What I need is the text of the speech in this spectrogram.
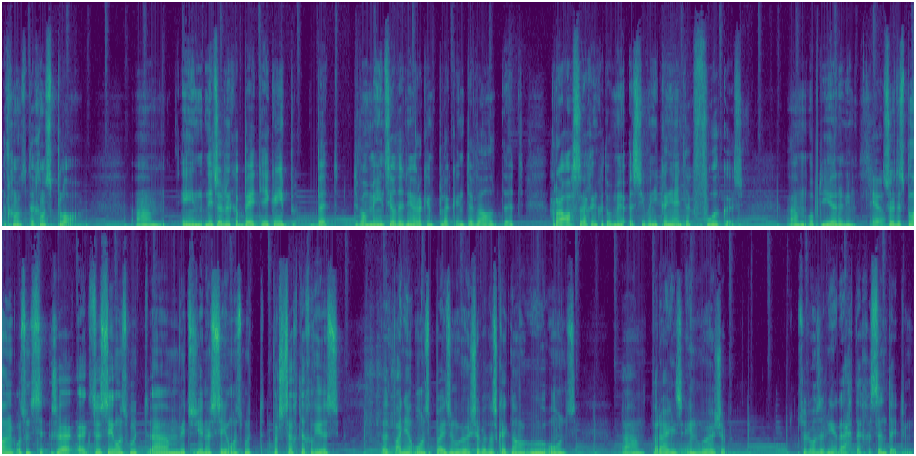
dit gaan ons dit gaan ons pla. Um, en net soos in gebed, jy kan nie bid terwyl mense altyd nie ruk en pluk en terwyl dit raasig en goed op my is, nie, want jy kan nie eintlik fokus um, op die Here nie. Ja. So dis belangrik. Ons moet so ek sou sê ons moet um, weet soos jy nou sê ons moet versigtig wees dat wanneer ons praise and worship, dat ons kyk na hoe ons um, praise en worship sodat ons dit nie regte gesindheid doen.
